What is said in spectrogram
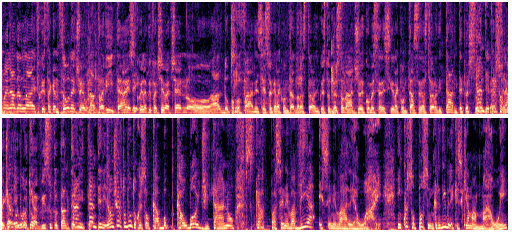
Chiama Another Life questa canzone, cioè un'altra vita, ed Sì. è quella a cui faceva accenno Aldo poco Sì. fa, nel senso che raccontando la storia di questo personaggio è come se si raccontasse la storia di tante persone. tante diverse, persone a un perché certo è uno punto che ha vissuto tante tan- vite. tante vite a un certo punto questo cabo- cowboy gitano scappa se ne va via e se ne va alle Hawaii in questo posto incredibile che si chiama Maui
